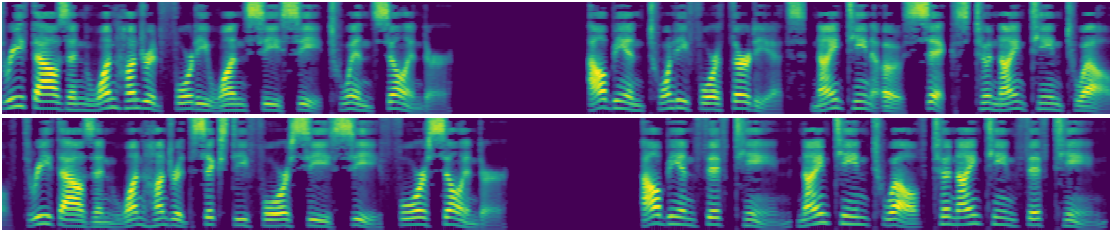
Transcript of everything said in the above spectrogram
3141 cc twin cylinder. Albion 24 30ths 1906 to 1912 3164 cc 4 cylinder Albion 15 1912 to 1915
